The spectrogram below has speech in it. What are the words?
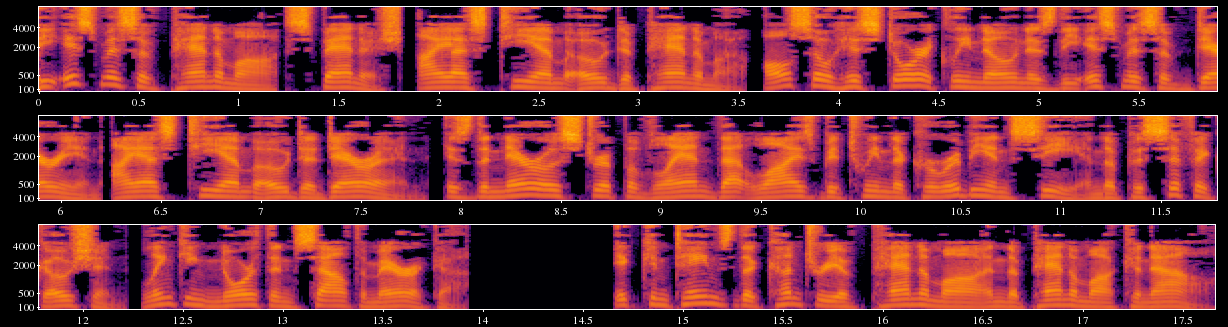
The Isthmus of Panama Spanish, Istmo de Panama, also historically known as the Isthmus of Darien Istmo de Darien, is the narrow strip of land that lies between the Caribbean Sea and the Pacific Ocean, linking North and South America. It contains the country of Panama and the Panama Canal.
